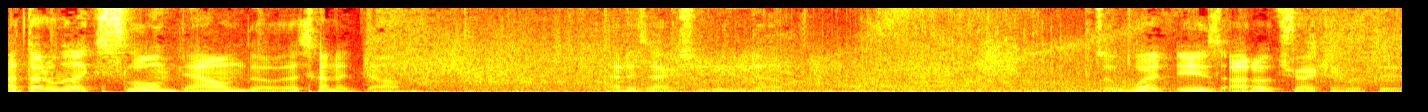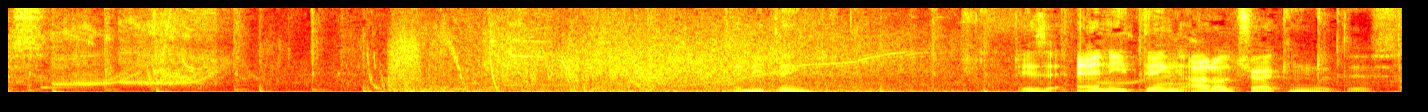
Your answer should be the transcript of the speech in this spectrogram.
I thought it would like slow him down though. That's kind of dumb. That is actually really dumb. So what is auto tracking with this? Anything? Is anything auto tracking with this?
